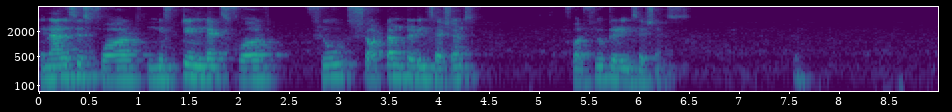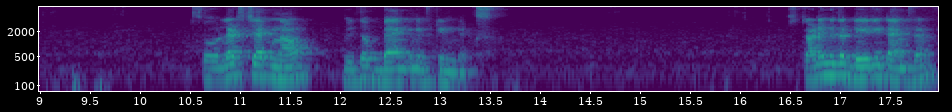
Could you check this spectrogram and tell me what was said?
analysis for Nifty index for few short-term trading sessions for few trading sessions. So let's check now with the bank nifty index. Starting with the daily time frame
